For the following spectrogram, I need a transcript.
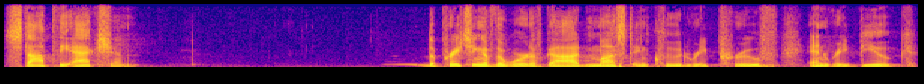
stop the action. The preaching of the Word of God must include reproof and rebuke.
